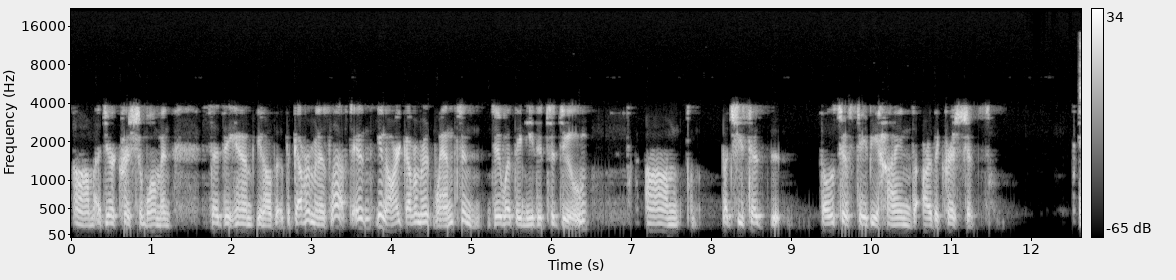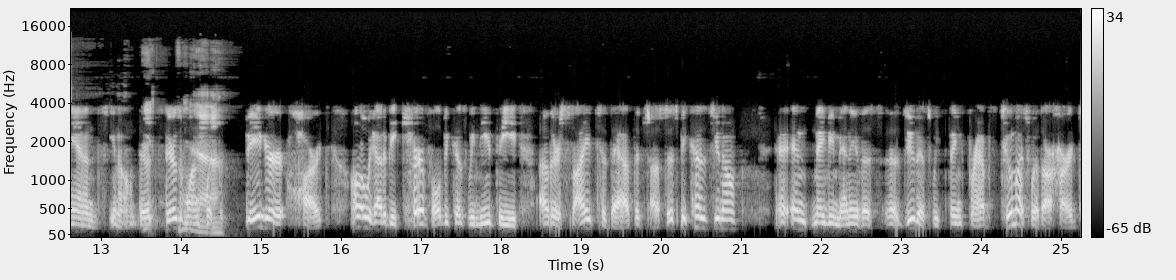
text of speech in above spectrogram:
um, a dear Christian woman said to him, "You know, the, the government has left, and you know, our government went and did what they needed to do." Um, but she said those who stay behind are the Christians. And, you know, they're, they're the ones yeah. with the bigger heart. Although we got to be careful because we need the other side to that, the justice, because, you know, and maybe many of us uh, do this. We think perhaps too much with our heart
